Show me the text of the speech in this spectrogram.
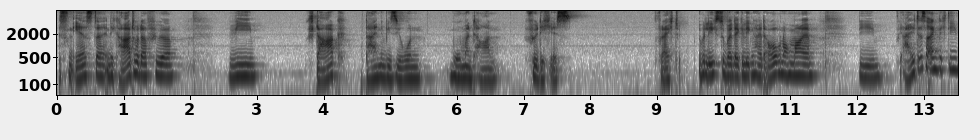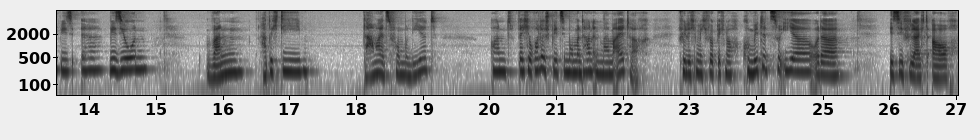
ist ein erster Indikator dafür, wie stark deine Vision momentan für dich ist. Vielleicht überlegst du bei der Gelegenheit auch nochmal, wie, wie alt ist eigentlich die äh, Vision? Wann habe ich die damals formuliert? Und welche Rolle spielt sie momentan in meinem Alltag? Fühle ich mich wirklich noch committed zu ihr oder ist sie vielleicht auch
